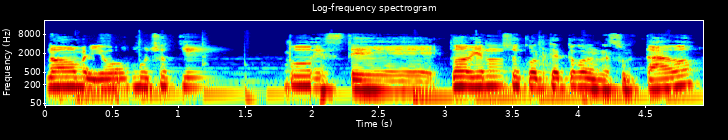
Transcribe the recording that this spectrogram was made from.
No, me llevó mucho tiempo, este, todavía no estoy contento con el resultado,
